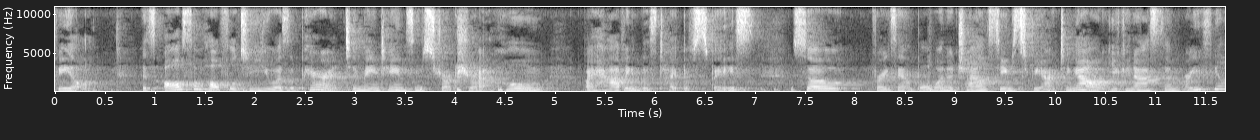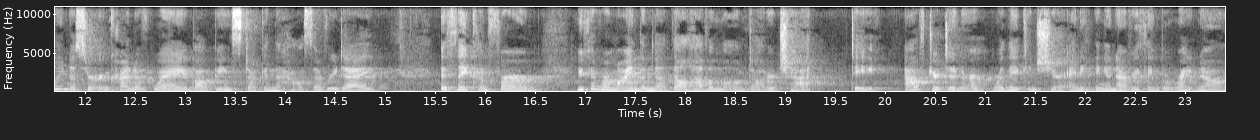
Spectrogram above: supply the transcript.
feel. It's also helpful to you as a parent to maintain some structure at home by having this type of space. So, for example, when a child seems to be acting out, you can ask them, Are you feeling a certain kind of way about being stuck in the house every day? If they confirm, you can remind them that they'll have a mom daughter chat date after dinner where they can share anything and everything, but right now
